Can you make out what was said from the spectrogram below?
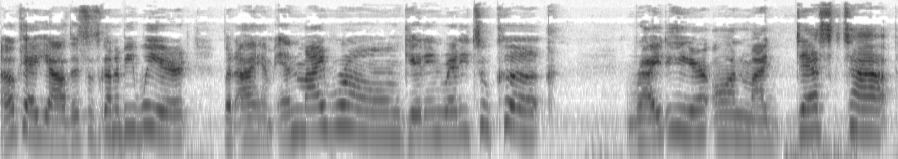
Okay, y'all, this is going to be weird, but I am in my room getting ready to cook right here on my desktop.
